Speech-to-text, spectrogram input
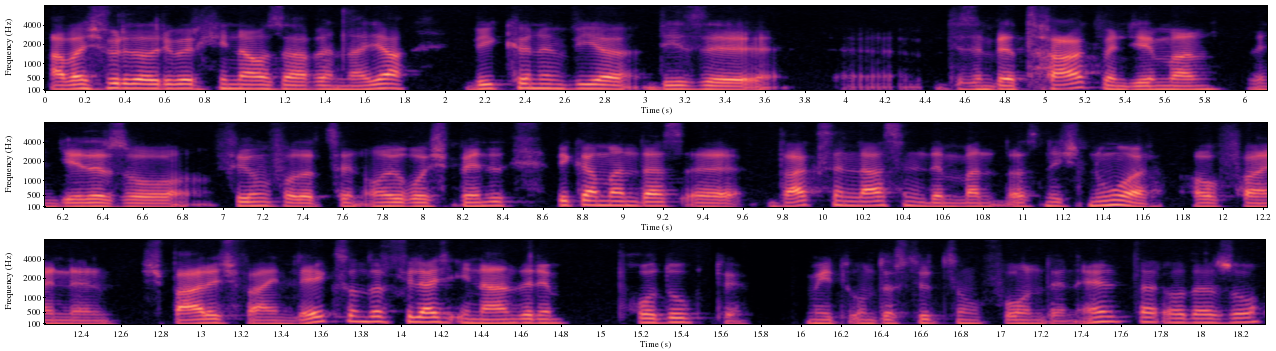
Aber ich würde darüber hinaus sagen, naja, wie können wir diese, diesen Betrag, wenn jemand, wenn jeder so fünf oder zehn Euro spendet, wie kann man das äh, wachsen lassen, indem man das nicht nur auf einen Sparschwein legt, sondern vielleicht in andere Produkte mit Unterstützung von den Eltern oder so.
